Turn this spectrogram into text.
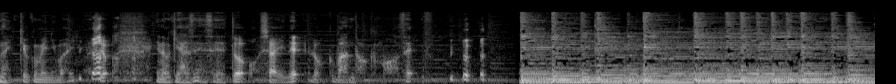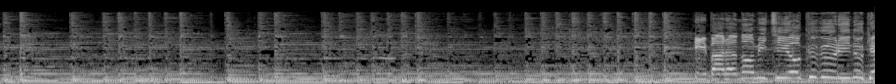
の1曲目に参りましょう。猪木谷先生とシャイでロックバンドを組もうぜ。茨の道をくぐり抜け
